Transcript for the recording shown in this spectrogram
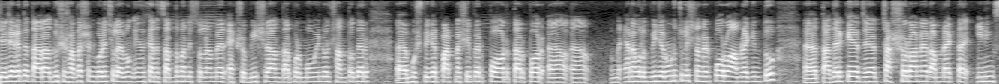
যে জায়গাতে তারা দুশো সাতাশ রান করেছিল এবং এখানে সাদ্দামান ইসলামের একশো বিশ রান তারপর মমিনুল শান্তদের মুশফিকের পার্টনারশিপের পর, তারপর এনামূলক বিজয়ের উনচল্লিশ রানের পরও আমরা কিন্তু তাদেরকে যে চারশো রানের আমরা একটা ইনিংস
